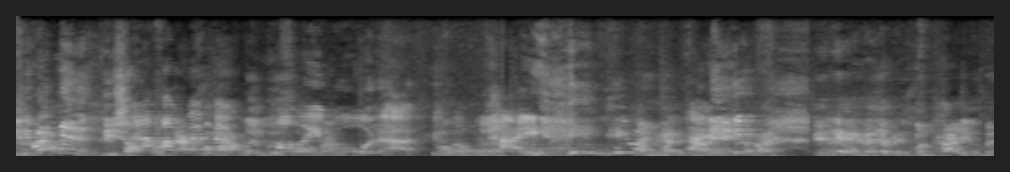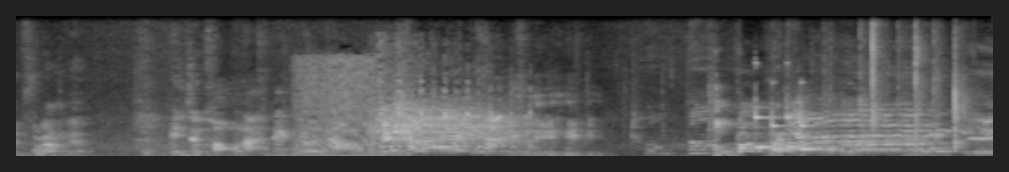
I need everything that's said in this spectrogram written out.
พี่ว่าหนึ่งพี่ชอบผลงานเขามากเลยเบอร์สองฮอลลีอะวูดอะพี่แบบไทยพี่แบไม่บเหคมือนนไทไทยยใช่ไหมพี่เดย์น่าจะเป็นคนไทยหรือเป็นฝรั่งเนี่ยเป็นเจ้าของร้านแมคโดนัลด์ไม่ใช่ถูกต้องถูกต้องครับเย้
